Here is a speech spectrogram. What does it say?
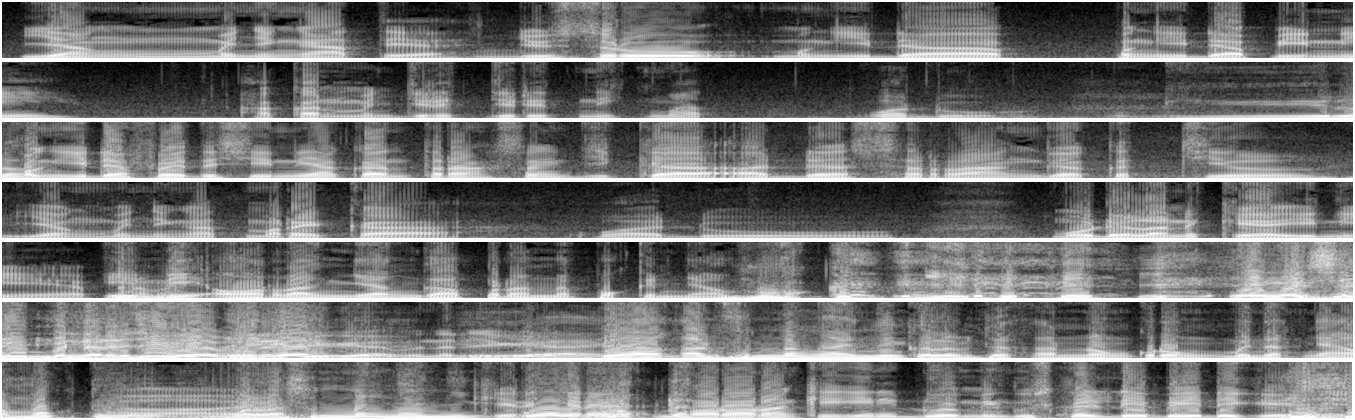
yang menyengat ya. Justru mengidap pengidap ini akan menjerit-jerit nikmat. Waduh, Gila. pengidap fetish ini akan terangsang jika ada serangga kecil yang menyengat mereka. Waduh, modelannya kayak ini ya. Ini orang yang nggak pernah nepokin nyamuk. ya nggak sih, bener juga, bener Iya kan? juga, bener juga. Iya. Dia akan seneng anjing kalau misalkan nongkrong banyak nyamuk tuh Oh, malah seneng anjing. Kira-kira orang-orang kayak gini dua minggu sekali DBD kayaknya.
